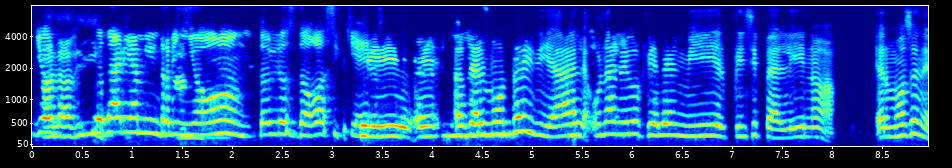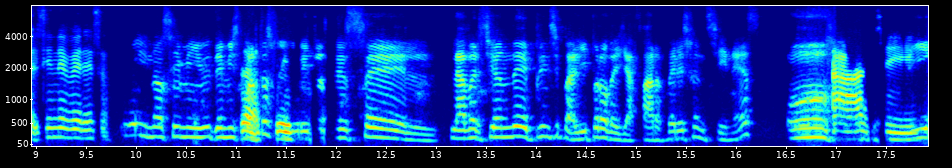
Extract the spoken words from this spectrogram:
Yo, daría mi riñón, doy los dos si quieres. Sí, eh, o sea, el mundo ideal, un amigo fiel en mí, el príncipe Ali, no. Hermoso en el cine ver eso. Uy, no sé, mi- de mis Ya, partes sí. favoritas es el, la versión de Príncipe Ali, pero de Jafar. Ver eso en cines. Uf, Ah, sí.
